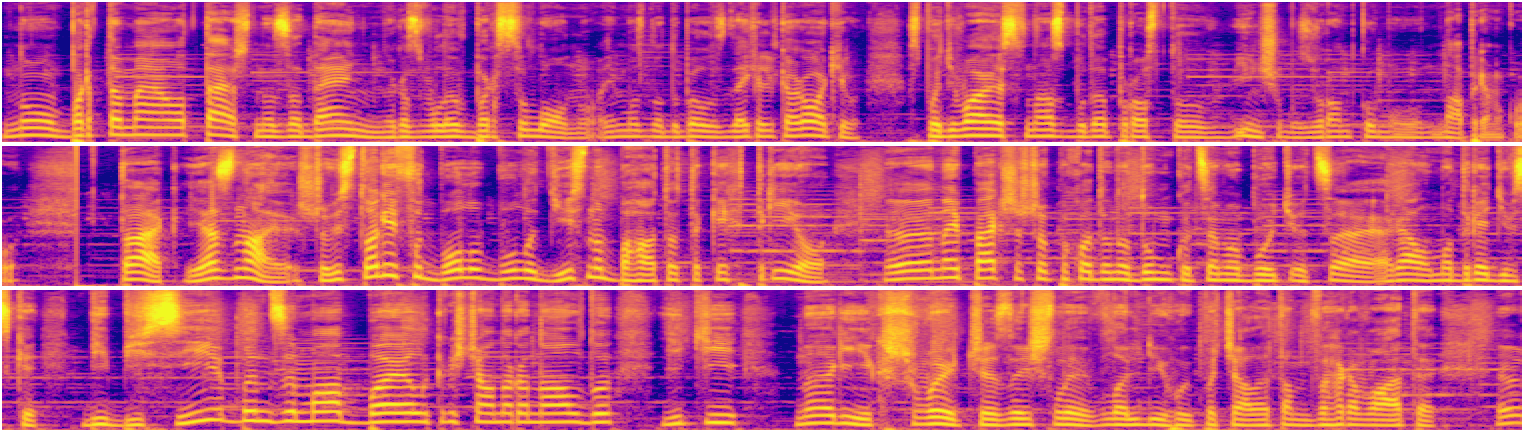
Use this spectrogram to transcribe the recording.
Ну, Бартемео теж не за день розвалив Барселону, а йому знадобилось декілька років. Сподіваюсь, в нас буде просто в іншому зворонкому напрямку. Так, я знаю, що в історії футболу було дійсно багато таких тріо. Е, найперше, що приходить на думку, це, мабуть, це Реал Мадридівське BBC, Бензема, Бейл, Кріштіано Роналдо, які на рік швидше зайшли в Ла Лігу і почали там вигравати. Е,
